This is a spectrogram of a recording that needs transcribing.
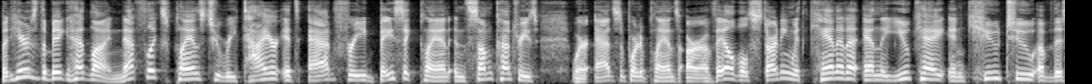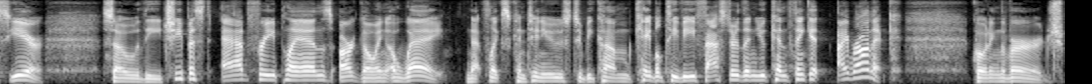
But here's the big headline Netflix plans to retire its ad free basic plan in some countries where ad supported plans are available, starting with Canada and the UK in Q2 of this year. So the cheapest ad free plans are going away. Netflix continues to become cable TV faster than you can think it ironic. Quoting The Verge.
